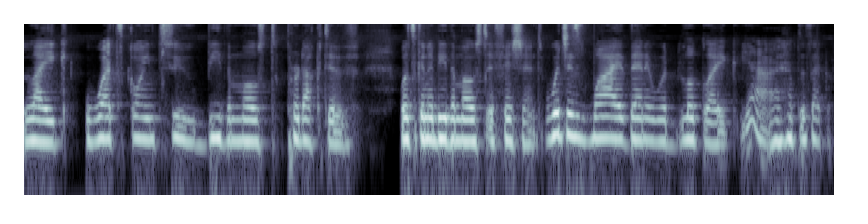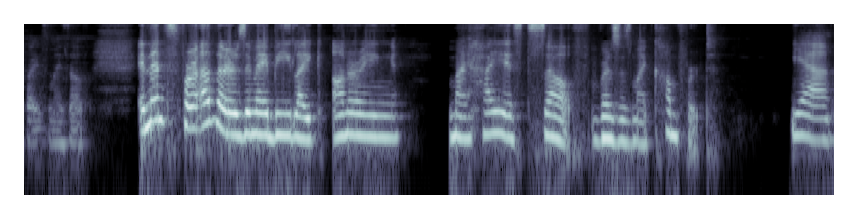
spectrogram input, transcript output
like what's going to be the most productive, what's going to be the most efficient, which is why then it would look like, yeah, I have to sacrifice myself. And then for others, it may be like honoring my highest self versus my comfort. Yeah.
